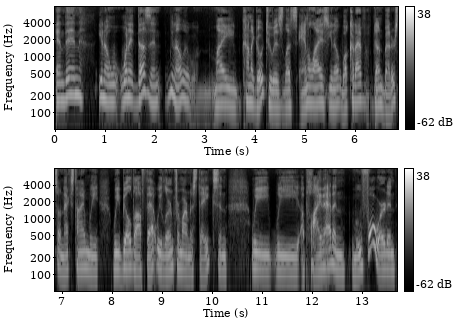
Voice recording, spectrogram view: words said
And then, you know, when it doesn't, you know, my kind of go to is let's analyze, you know, what could I have done better? So next time we, we build off that, we learn from our mistakes and we, we apply that and move forward. And,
